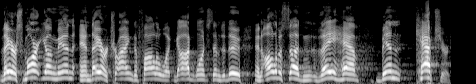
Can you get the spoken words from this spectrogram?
They are smart young men and they are trying to follow what God wants them to do. And all of a sudden, they have been captured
